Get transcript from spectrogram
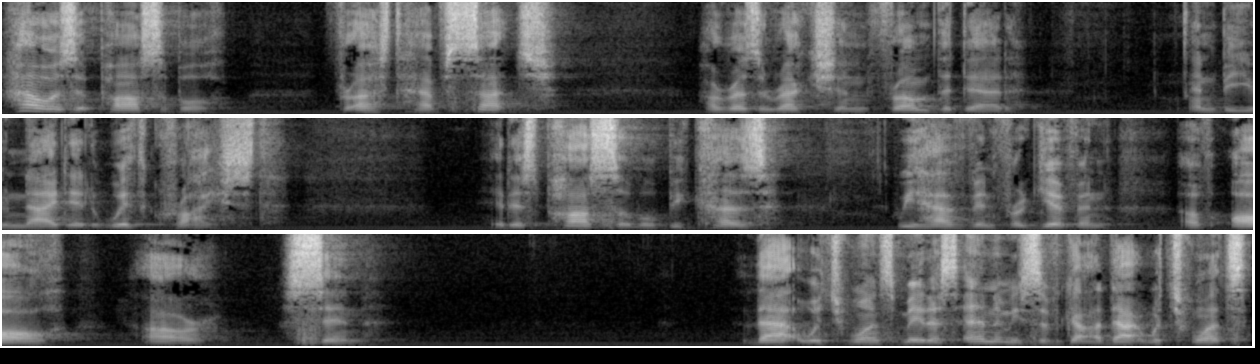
How is it possible for us to have such a resurrection from the dead and be united with Christ? It is possible because we have been forgiven of all our sin that which once made us enemies of God, that which once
